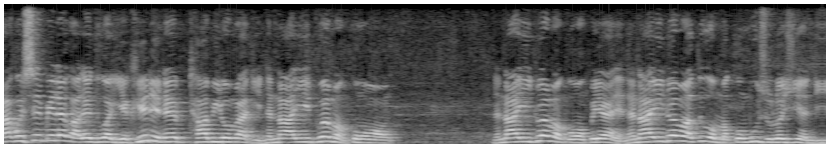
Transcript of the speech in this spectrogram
ကာကွယ်စစ်ပေးတဲ့ကလည်းသူကရခဲတွေနဲ့ထားပြီးတော့မှဒီနှစ်နာရီအတွင်းမှာကုံအောင်နနာရီအတွက်မှကိုအောင်ပေးရတယ်နနာရီအတွက်မှသူ့ကိုမကုံဘူးဆိုလို့ရှိရင်ဒီ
